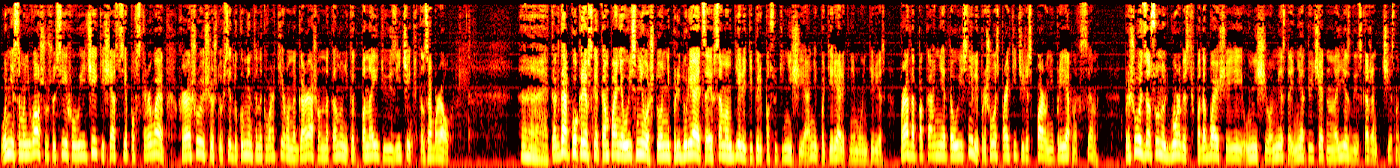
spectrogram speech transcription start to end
Он не сомневался, что сейфовые ячейки сейчас все повскрывают. Хорошо еще, что все документы на квартиру, на гараж он накануне, как по наитию, из ячейки-то забрал. Когда Кокаревская компания уяснила, что он не придуряется, а и в самом деле теперь по сути нищие, они потеряли к нему интерес. Правда, пока они это уяснили, пришлось пройти через пару неприятных сцен. Пришлось засунуть гордость в подобающее ей у нищего место и не отвечать на наезды и, скажем честно,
